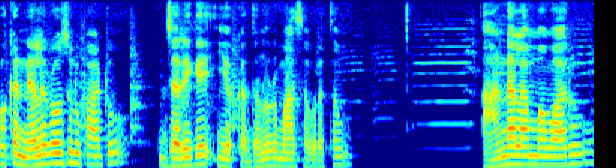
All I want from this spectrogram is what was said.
ఒక నెల రోజుల పాటు జరిగే ఈ యొక్క ధనుర్మాస వ్రతం ఆండాలమ్మవారు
